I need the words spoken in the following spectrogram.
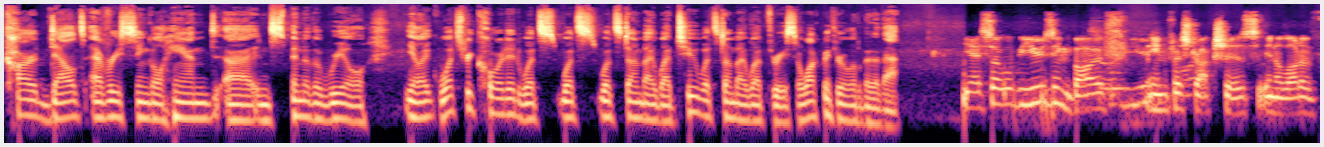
card dealt, every single hand uh, and spin of the wheel. You know, like what's recorded, what's what's what's done by Web two, what's done by Web three. So walk me through a little bit of that. Yeah, so we'll be using both infrastructures in a lot of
